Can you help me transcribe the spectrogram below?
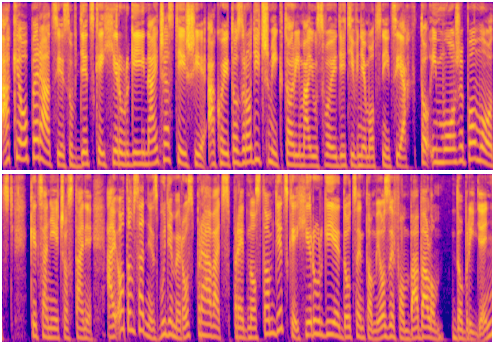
Aké operácie sú v detskej chirurgii najčastejšie? Ako je to s rodičmi, ktorí majú svoje deti v nemocniciach? To im môže pomôcť, keď sa niečo stane. Aj o tom sa dnes budeme rozprávať s prednostom detskej chirurgie docentom Jozefom Babalom. Dobrý deň.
